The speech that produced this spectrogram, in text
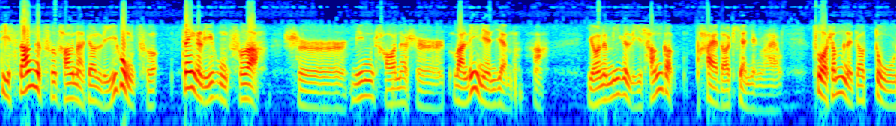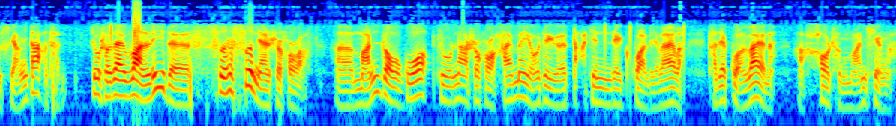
第三个祠堂呢，叫李公祠。这个李公祠啊，是明朝那是万历年间吧啊，有那么一个李长庚派到天津来了，做什么呢？叫督饷大臣。就说在万历的四十四年时候啊，呃，满洲国就那时候还没有这个打进这个关里来了，他在关外呢啊，号称满清啊，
